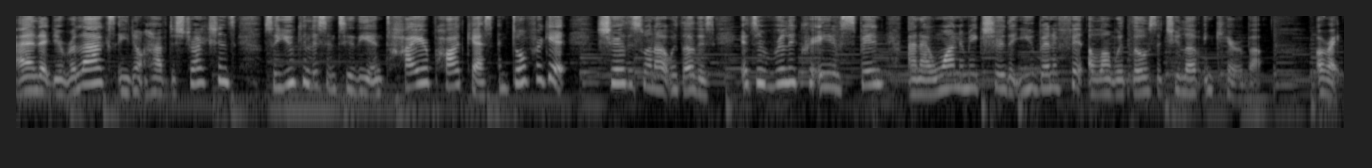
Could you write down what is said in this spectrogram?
and that you're relaxed and you don't have distractions so you can listen to the entire podcast. And don't forget, share this one out with others. It's a really creative spin, and I want to make sure that you benefit along with those that you love and care about. All right,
